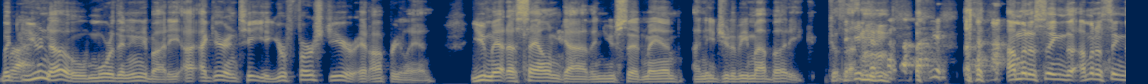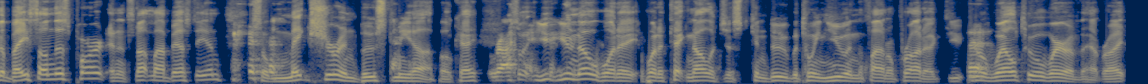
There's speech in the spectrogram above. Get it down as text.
But right. you know more than anybody. I, I, guarantee you, your first year at Opryland, you met a sound guy, then you said, "Man, I need you to be my buddy because I'm going to sing the I'm going to sing the bass on this part, and it's not my best end. So make sure and boost me up, okay? Right. So you you know what a what a technologist can do between you and the final product. You, are well too aware of that, right?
